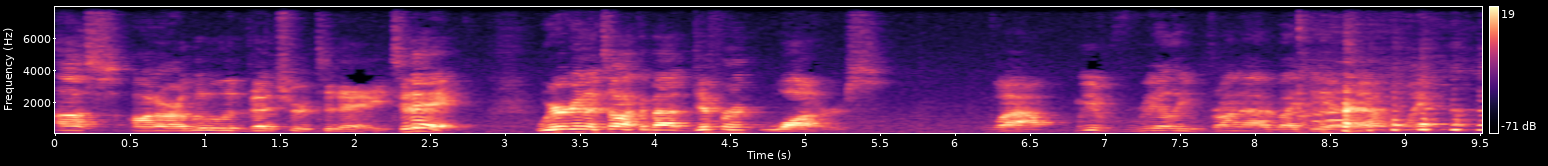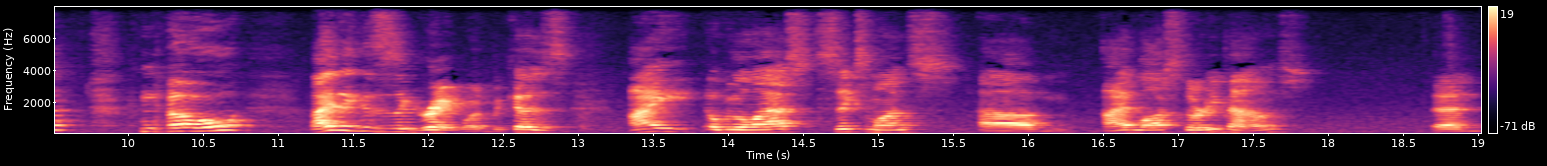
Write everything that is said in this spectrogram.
us on our little adventure today. Today, we're going to talk about different waters. Wow, we've really run out of ideas, haven't we? no, I think this is a great one because I, over the last six months, um, I've lost 30 pounds. And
